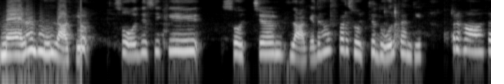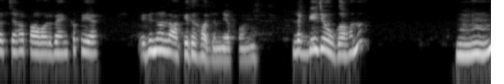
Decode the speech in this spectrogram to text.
ਮੈਂ ਨਾ ਤੁਹਾਨੂੰ ਲਾ ਕੇ ਸੋਚਦੀ ਸੀ ਕਿ ਸੁੱਚ ਲਾ ਕੇ ਦਿਖਾਂ, ਪਰ ਸੋਚ ਦੂਰ ਪੈਂਦੀ ਪਰ ਹਾਂ, ਸੱਚਾ ਪਾਵਰ ਬੈਂਕ ਪਿਆ ਇਹਦੇ ਨਾਲ ਲਾ ਕੇ ਦਿਖਾ ਦਿੰਨੇ ਆਪਾਂ ਨੂੰ ਲੱਗੇ ਜਾਊਗਾ, ਹਨਾ? ਹੂੰ,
